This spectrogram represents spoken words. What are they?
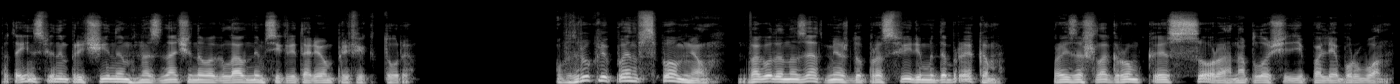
по таинственным причинам назначенного главным секретарем префектуры. Вдруг Люпен вспомнил. Два года назад между Просфилем и Дебреком произошла громкая ссора на площади Пале-Бурбон.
